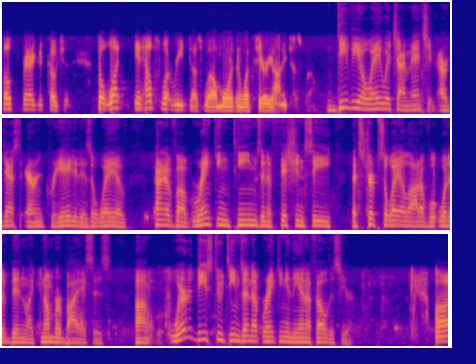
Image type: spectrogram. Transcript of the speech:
both very good coaches. But what it helps what Reid does well more than what Sirianni does well. DVOA, which I mentioned, our guest Aaron created, is a way of kind of uh, ranking teams in efficiency that strips away a lot of what would have been like number biases. Um, where did these two teams end up ranking in the NFL this year? Uh,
